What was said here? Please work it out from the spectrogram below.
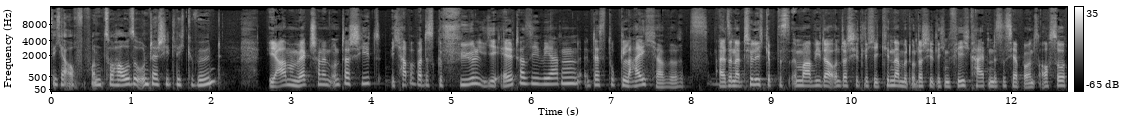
sicher auch von zu Hause unterschiedlich gewöhnt? Ja, man merkt schon den Unterschied. Ich habe aber das Gefühl, je älter sie werden, desto gleicher wird's. Also natürlich gibt es immer wieder unterschiedliche Kinder mit unterschiedlichen Fähigkeiten. Das ist ja bei uns auch so.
